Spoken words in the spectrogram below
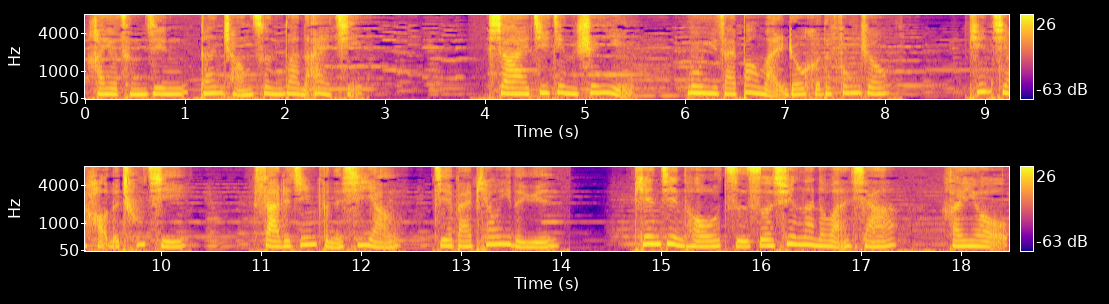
还有曾经肝肠寸断的爱情。小爱寂静的身影，沐浴在傍晚柔和的风中。天气好的出奇，洒着金粉的夕阳，洁白飘逸的云，天尽头紫色绚烂的晚霞，还有。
